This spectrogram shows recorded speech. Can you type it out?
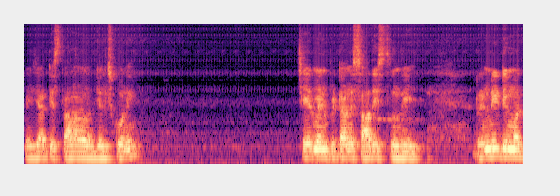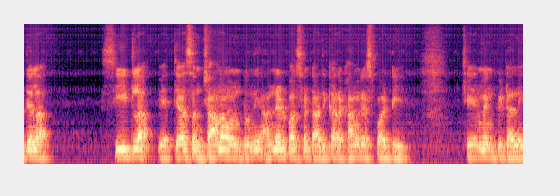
మెజార్టీ స్థానాలను గెలుచుకొని చైర్మన్ పీఠాన్ని సాధిస్తుంది. రెండింటి మధ్యలో సీట్ల వ్యత్యాసం చాలా ఉంటుంది. హండ్రెడ్ పర్సెంట్ అధికార కాంగ్రెస్ పార్టీ చైర్మన్ పీఠాన్ని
